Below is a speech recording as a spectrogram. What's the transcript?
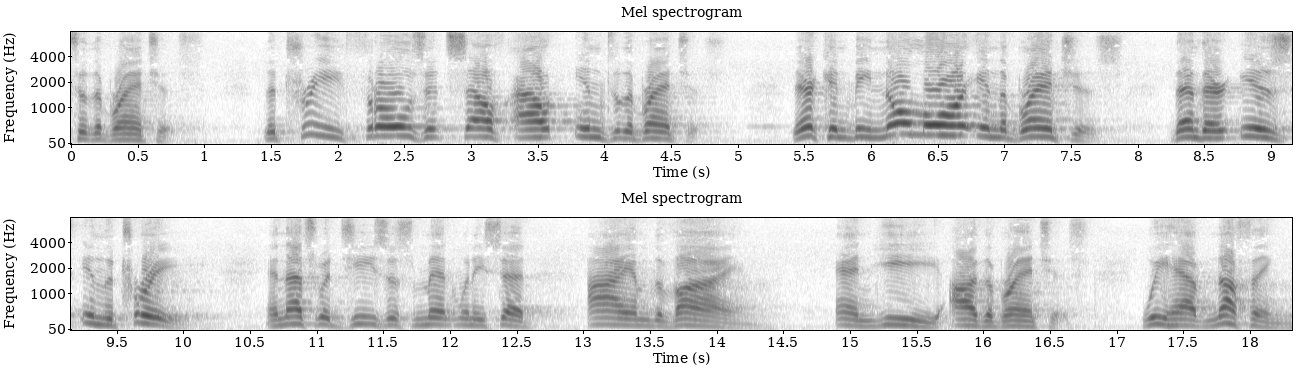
to the branches. The tree throws itself out into the branches. There can be no more in the branches than there is in the tree. And that's what Jesus meant when he said, I am the vine, and ye are the branches. We have nothing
